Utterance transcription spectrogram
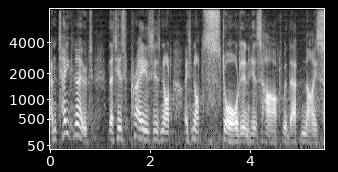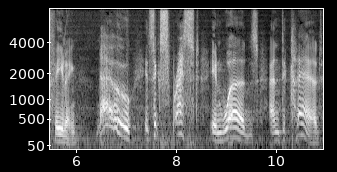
And take note that his praise is not, is not stored in his heart with that nice feeling. No, it's expressed in words and declared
